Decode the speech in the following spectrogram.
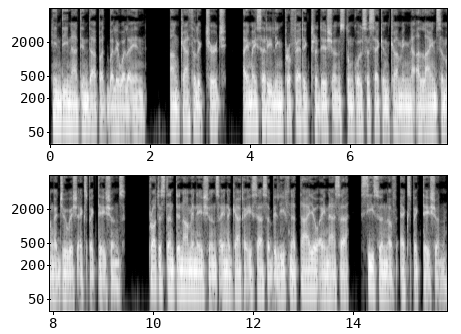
hindi natin dapat baliwalain. Ang Catholic Church ay may sariling prophetic traditions tungkol sa second coming na aligned sa mga Jewish expectations. Protestant denominations ay nagkakaisa sa belief na tayo ay nasa season of expectation.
